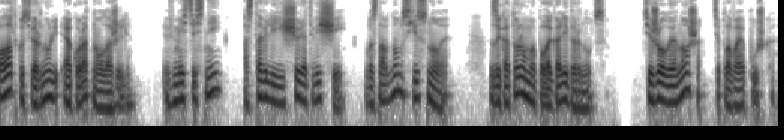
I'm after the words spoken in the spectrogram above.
Палатку свернули и аккуратно уложили. Вместе с ней оставили еще ряд вещей, в основном съестное, за которым мы полагали вернуться. Тяжелая ноша, тепловая пушка,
